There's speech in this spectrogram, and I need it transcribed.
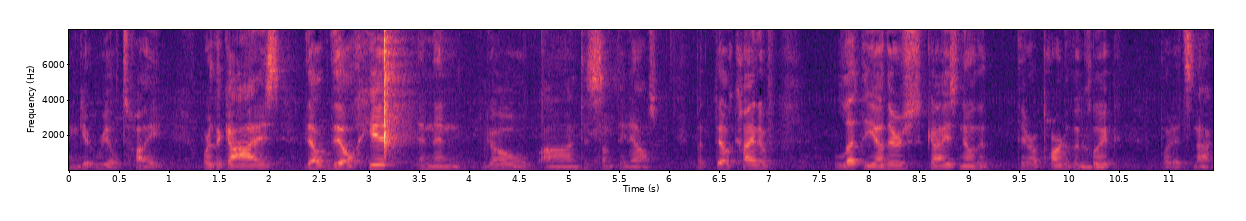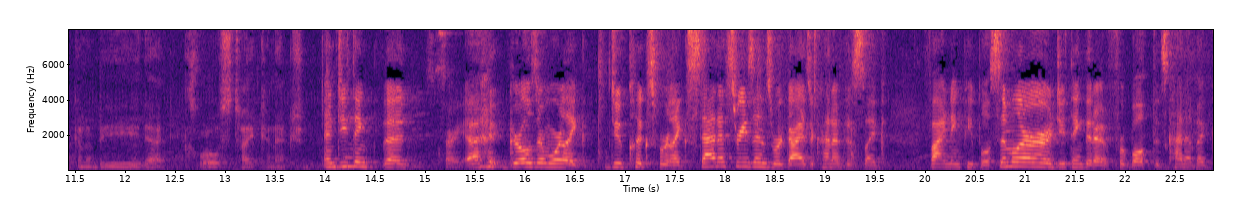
and get real tight. Where the guys, they'll they'll hit and then go on to something else. But they'll kind of let the others guys know that they're a part of the Mhm. clique, but it's not going to be that close, tight connection. And do you think that sorry, uh, girls are more like do cliques for like status reasons, where guys are kind of just like finding people similar, or do you think that it, for both it's kind of like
